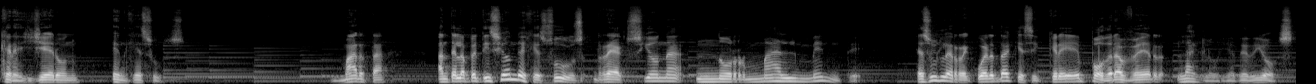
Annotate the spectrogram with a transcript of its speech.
creyeron en Jesús. Marta, ante la petición de Jesús, reacciona normalmente. Jesús le recuerda que si cree podrá ver la gloria de Dios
